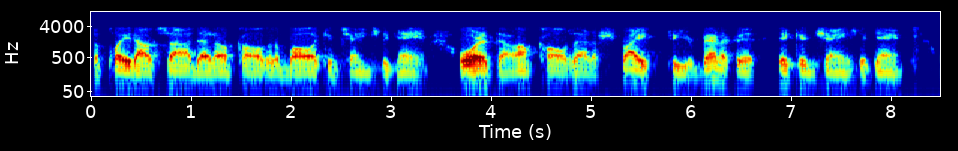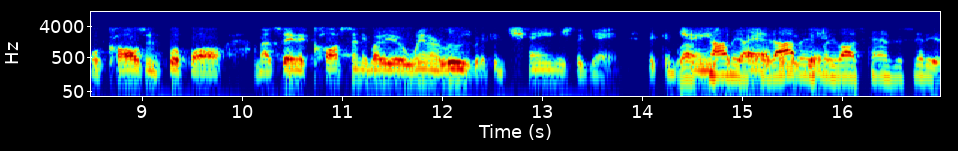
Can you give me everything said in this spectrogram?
the plate outside that ump calls it a ball, it can change the game or if the ump calls out a strike to your benefit, it can change the game. Or calls in football, I'm not saying it costs anybody to win or lose, but it can change the game. It can well, change Tommy, the path it obviously lost Kansas City a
